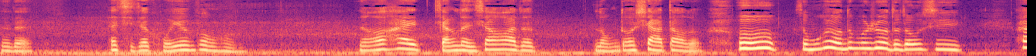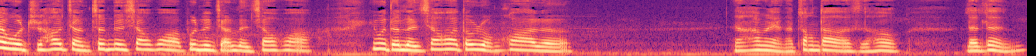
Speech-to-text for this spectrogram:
对不对？他骑着火焰凤凰，然后害讲冷笑话的龙都吓到了。哦、怎么会有那么热的东西？害我只好讲真的笑话，不能讲冷笑话，因为我的冷笑话都融化了。然后他们两个撞到的时候，冷冷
